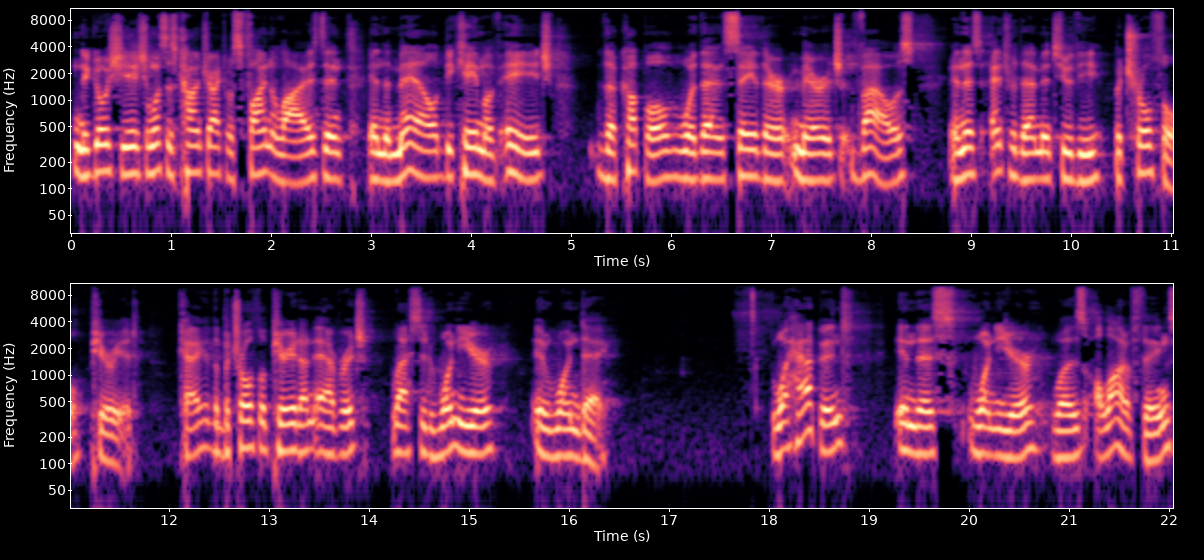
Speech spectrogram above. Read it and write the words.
negotiation, once this contract was finalized and, and the male became of age, the couple would then say their marriage vows, and this entered them into the betrothal period. Okay? The betrothal period on average lasted one year and one day. What happened in this one year was a lot of things,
